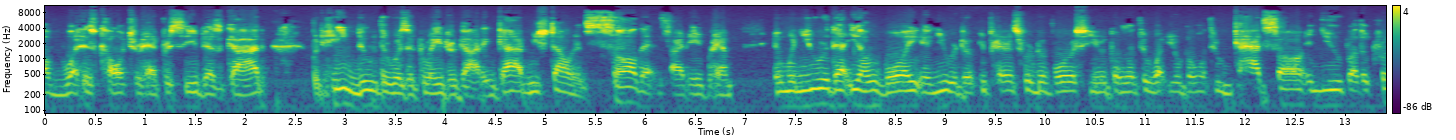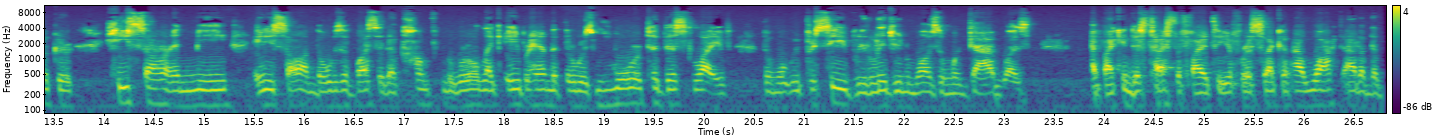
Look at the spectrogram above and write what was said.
of what his culture had perceived as God, but he knew there was a greater God, and God reached down and saw that inside Abraham. And when you were that young boy, and you were your parents were divorced, you were going through what you were going through, God saw in you, brother Crooker. He saw in me, and He saw in those of us that have come from the world, like Abraham, that there was more to this life than what we perceived religion was and what God was. If I can just testify to you for a second, I walked out of the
